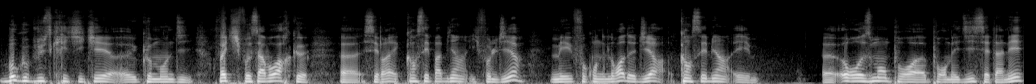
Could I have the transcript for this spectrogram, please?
beaucoup plus critiqué que Mandy. En fait, il faut savoir que c'est vrai, quand c'est pas bien, il faut le dire, mais il faut qu'on ait le droit de dire quand c'est bien. Et euh, heureusement pour, euh, pour Mehdi cette année,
